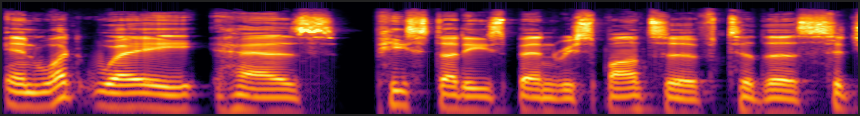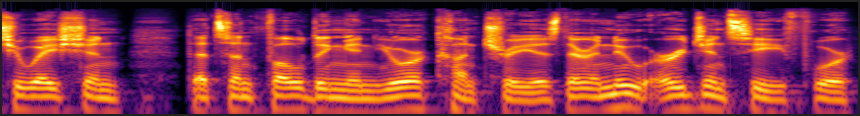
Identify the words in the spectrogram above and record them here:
In what way has peace studies been responsive to the situation that's unfolding in your country? Is there a new urgency for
